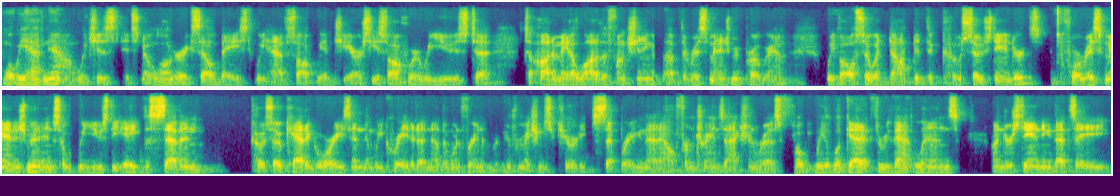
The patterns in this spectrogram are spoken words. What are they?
what we have now, which is it's no longer Excel based. We have soft, we have GRC software we use to, to automate a lot of the functioning of the risk management program. We've also adopted the COSO standards for risk management. And so we use the eight, the seven COSO categories, and then we created another one for information security, separating that out from transaction risk. But we look at it through that lens understanding that's a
